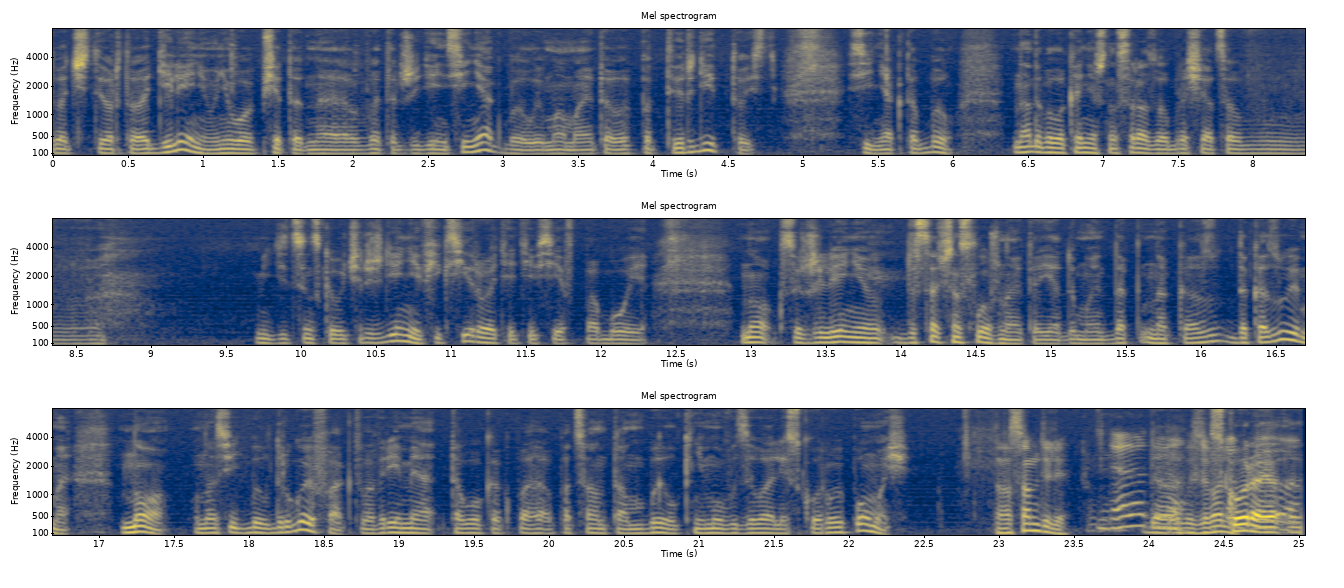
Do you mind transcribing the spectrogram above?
24-го отделения, у него вообще-то на- в этот же день синяк был, и мама это подтвердит, то есть синяк-то был. Надо было, конечно, сразу обращаться в медицинское учреждение, фиксировать эти все в побои. Но, к сожалению, достаточно сложно это, я думаю, доказуемо. Но у нас ведь был другой факт. Во время того, как пацан там был, к нему вызывали скорую помощь. На самом деле? Да, да, да. Вызывали? Скоро,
